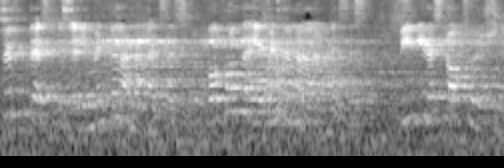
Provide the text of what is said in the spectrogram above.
Fifth test is elemental analysis. To perform the elemental analysis, we need a stock solution.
